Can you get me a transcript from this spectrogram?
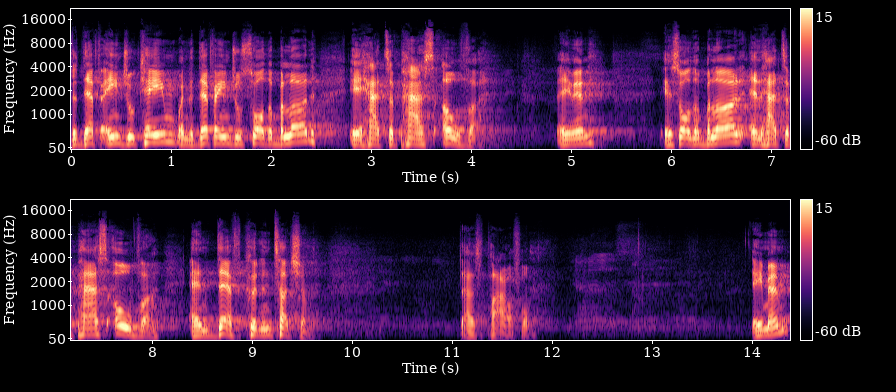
The death angel came. When the death angel saw the blood, it had to pass over. Amen. It saw the blood and had to pass over, and death couldn't touch him. That's powerful. Amen?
